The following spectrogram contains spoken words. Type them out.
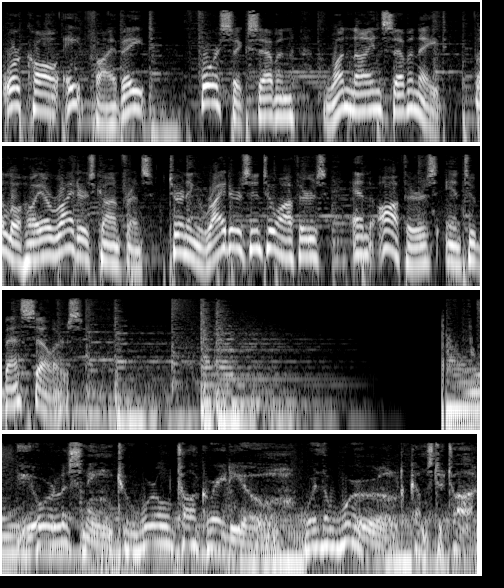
or call 858-467-1978. The La Jolla Writers Conference, turning writers into authors and authors into bestsellers. Listening to World Talk Radio, where the world comes to talk.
